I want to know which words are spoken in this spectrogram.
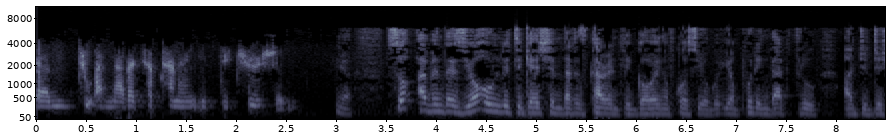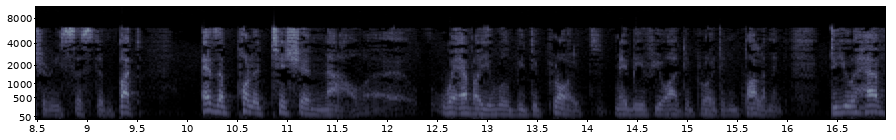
um, to another Chapter 9 institution. Yeah. So, I mean, there's your own litigation that is currently going. Of course, you're, you're putting that through our judiciary system. But as a politician now, uh, wherever you will be deployed, maybe if you are deployed in Parliament, do you have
